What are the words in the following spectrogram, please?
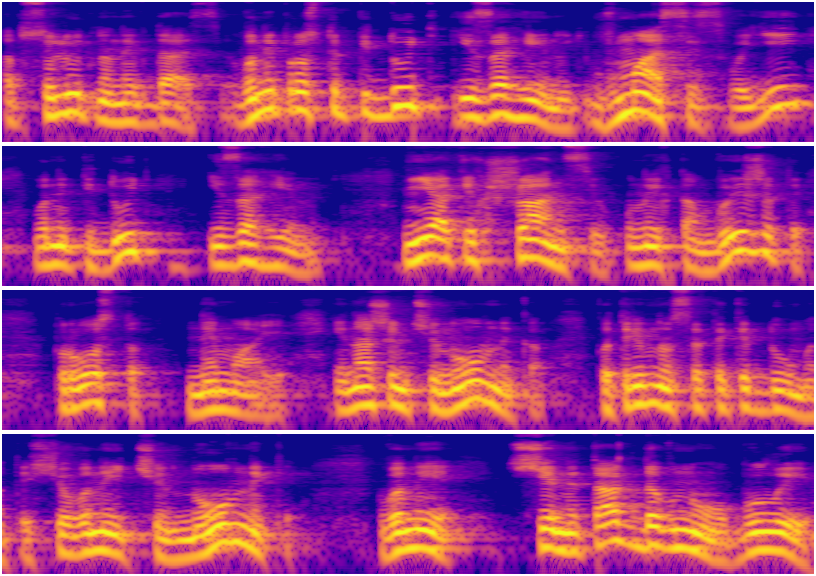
Абсолютно не вдасться. Вони просто підуть і загинуть. В масі своїй вони підуть і загинуть. Ніяких шансів у них там вижити просто немає. І нашим чиновникам потрібно все-таки думати, що вони чиновники, вони ще не так давно були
